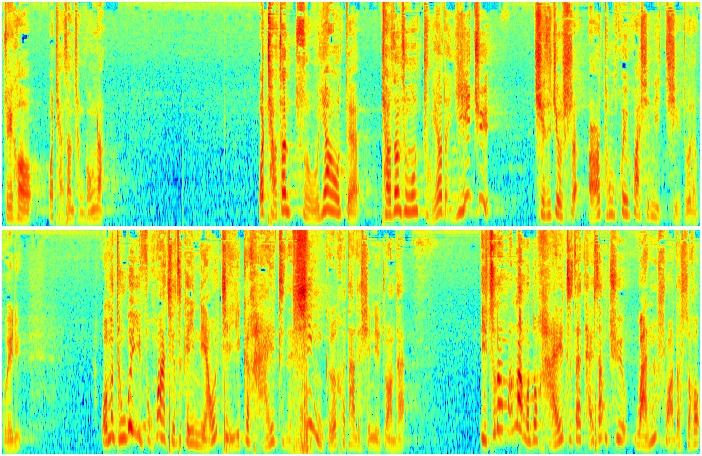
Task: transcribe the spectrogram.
最后我挑战成功了。我挑战主要的挑战成功主要的依据，其实就是儿童绘画心理解读的规律。我们通过一幅画，其实可以了解一个孩子的性格和他的心理状态。你知道吗？那么多孩子在台上去玩耍的时候，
